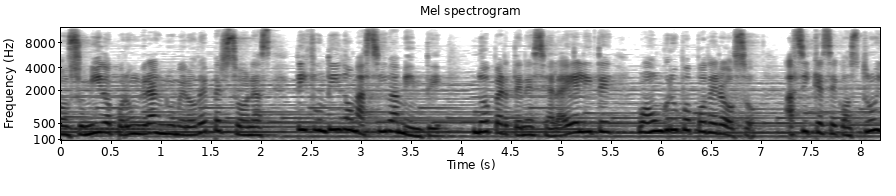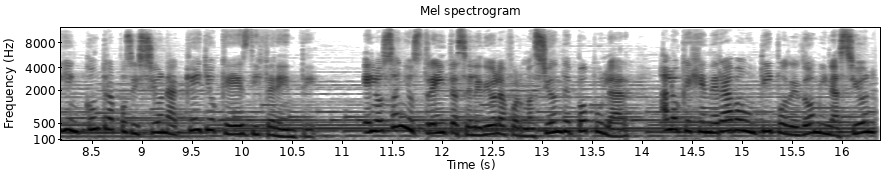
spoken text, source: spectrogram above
consumido por un gran número de personas, difundido masivamente, no pertenece a la élite o a un grupo poderoso, así que se construye en contraposición a aquello que es diferente. En los años 30 se le dio la formación de popular a lo que generaba un tipo de dominación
